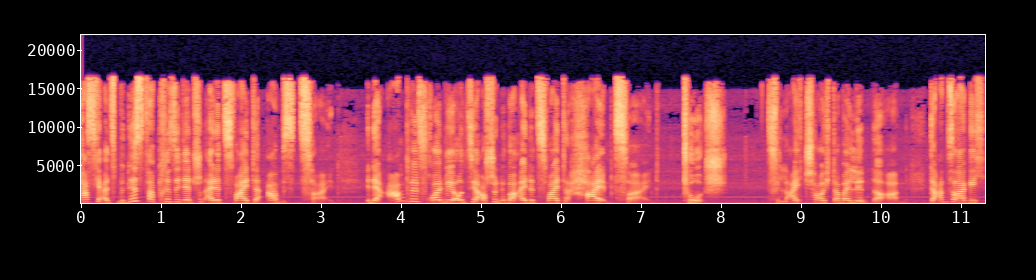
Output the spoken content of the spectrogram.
hast ja als Ministerpräsident schon eine zweite Amtszeit. In der Ampel freuen wir uns ja auch schon über eine zweite Halbzeit. Tusch. Vielleicht schaue ich da bei Lindner an. Dann sage ich,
